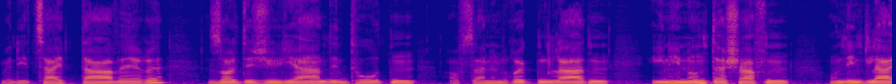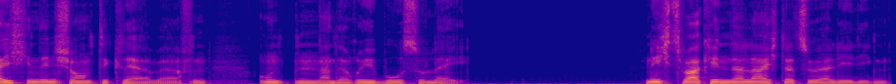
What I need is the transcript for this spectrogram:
Wenn die Zeit da wäre, sollte Julien den Toten auf seinen Rücken laden, ihn hinunterschaffen und ihn gleich in den Chanticleer werfen, unten an der Rue Beau Soleil. Nichts war kinderleichter zu erledigen,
